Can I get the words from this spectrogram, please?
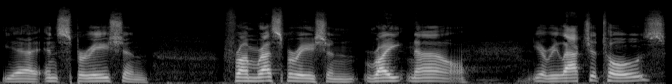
Yeah, inspiration from respiration right now. Yeah, relax your toes.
